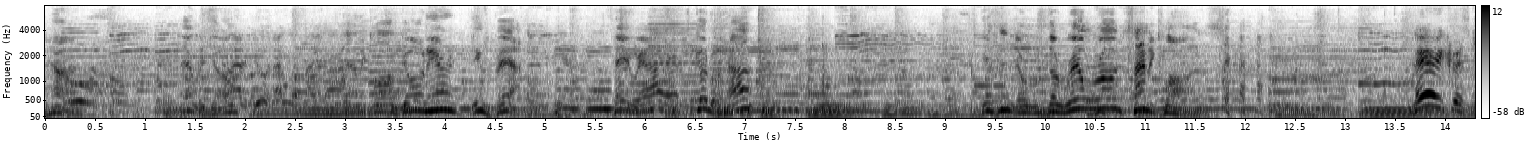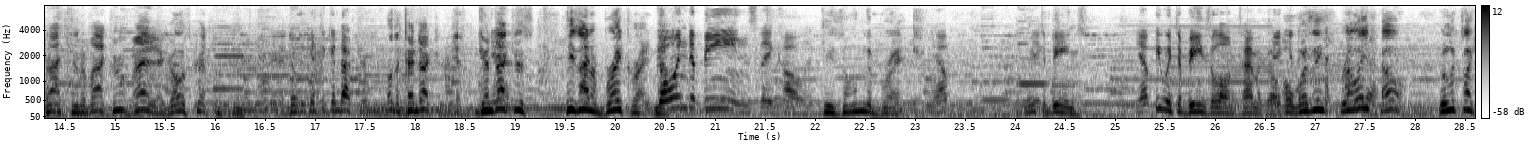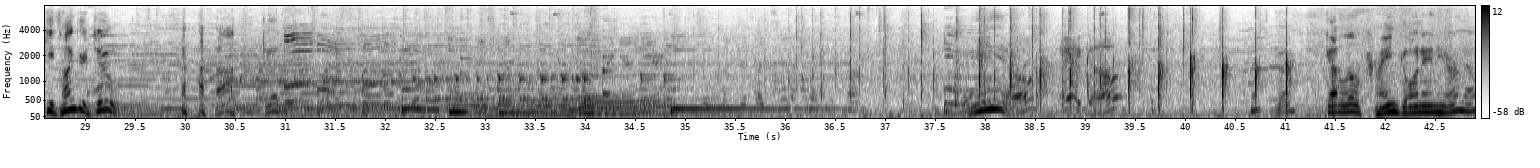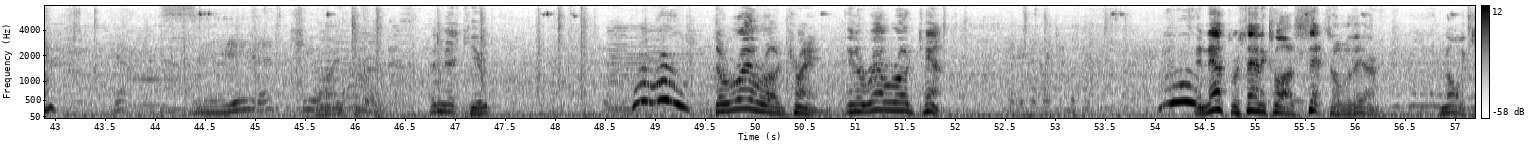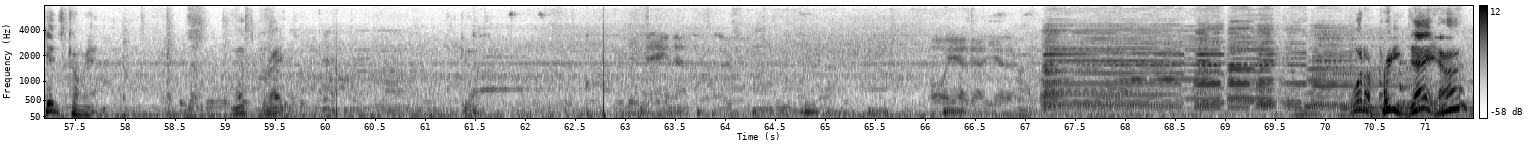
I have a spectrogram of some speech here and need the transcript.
bet, huh? There we go. Santa Claus going here? You bet. Hey, well, that's a good one, huh? Isn't the, the railroad Santa Claus? Merry Christmas. Tracks in the back room. There you go. Christmas. Don't forget the conductor. Oh, the conductor. Yeah. The conductor's, he's on a uh, break right now. Going to beans, they call it. He's on the break. Yep. He went to Beans. Yep. He went to Beans a long time ago. Take Oh, was he? Really? Yeah. Oh, it looks like he's hungry too. Good. Yeah, There you go. Got a little train going in here now. See, that's cute. Isn't that cute? The railroad train in a railroad tent. And that's where Santa Claus sits over there. And all the kids come in. That's great. Good. Oh, what a pretty day, huh?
